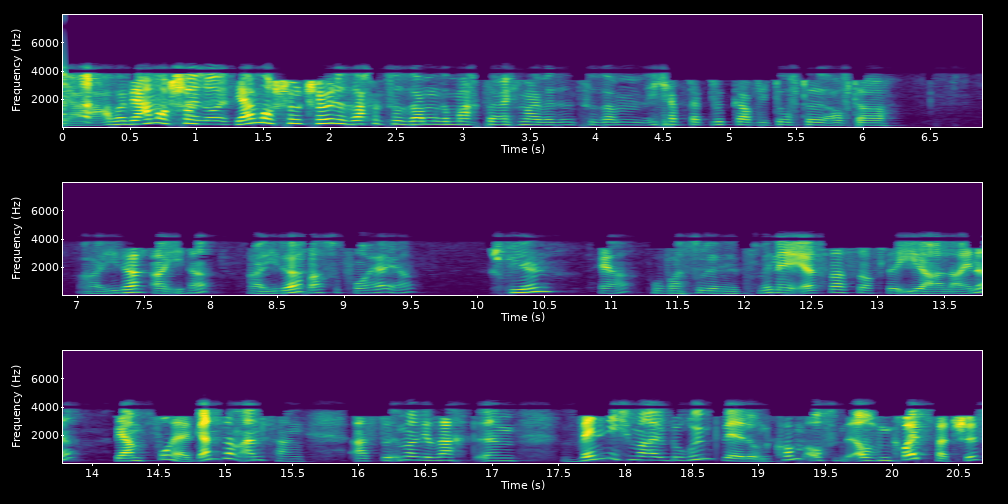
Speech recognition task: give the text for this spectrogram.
ja, aber wir haben auch schon, Ja, wir haben auch schon schöne Sachen zusammen gemacht, sag ich mal. Wir sind zusammen, ich habe das Glück gehabt, ich durfte auf der AIDA, Aida, AIDA warst du vorher, ja? spielen. Ja. Wo warst du denn jetzt mit? Nee, erst warst du auf der Ida alleine. Wir haben vorher, ganz am Anfang, hast du immer gesagt, ähm, wenn ich mal berühmt werde und komme auf, auf ein Kreuzfahrtschiff,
